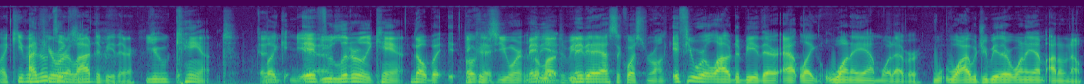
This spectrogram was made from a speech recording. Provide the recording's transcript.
like even if you were think you- allowed to be there. You can't. Uh, Like, yeah. if You literally can't. No, but Because okay, you weren't maybe, allowed to be Maybe there. I asked the question wrong. If you were allowed to be there at like 1 a.m., whatever, why would you be there at 1 a.m.? I don't know.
